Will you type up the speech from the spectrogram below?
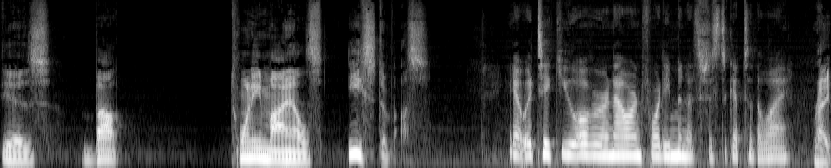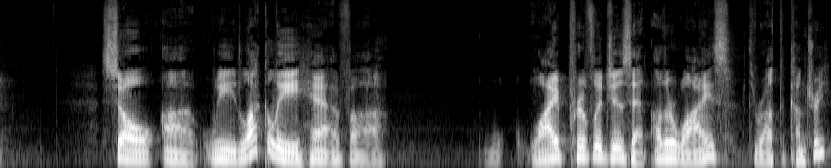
is about 20 miles east of us. Yeah, it would take you over an hour and 40 minutes just to get to the Y. Right. So uh, we luckily have uh, Y privileges at other Ys throughout the country.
